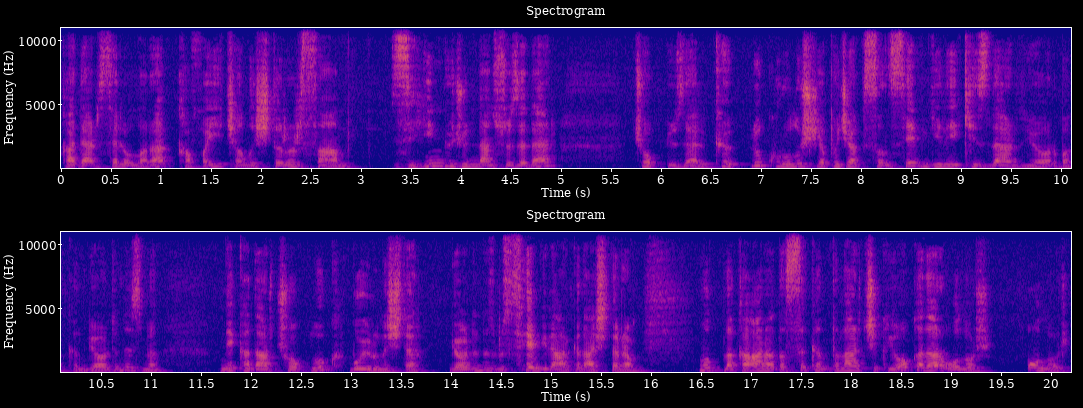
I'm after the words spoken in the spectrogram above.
kadersel olarak kafayı çalıştırırsan zihin gücünden söz eder. Çok güzel köklü kuruluş yapacaksın sevgili ikizler diyor. Bakın gördünüz mü? Ne kadar çokluk. Buyurun işte. Gördünüz mü sevgili arkadaşlarım? Mutlaka arada sıkıntılar çıkıyor. O kadar olur. Olur.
